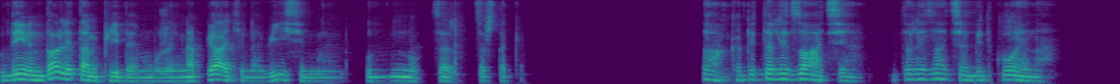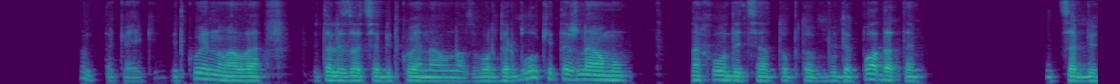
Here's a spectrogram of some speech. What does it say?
Куди він далі там піде? Може і на 5, і на 8. Ну, це, це ж таке. Так, капіталізація. Капіталізація біткоїна. Ну, таке, як і біткоїну, але капіталізація біткоїна у нас в ордерблокі тижневому знаходиться, тобто буде падати. Це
